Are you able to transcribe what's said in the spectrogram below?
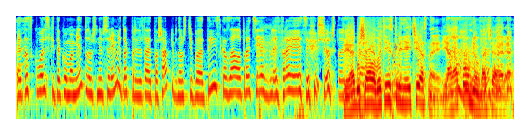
это, это скользкий такой момент, потому что мне все время так прилетает по шапке, потому что, типа, ты сказала про тех, блядь, про этих, еще что-нибудь. Ты обещала быть искренней и честной. Я напомню вначале.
